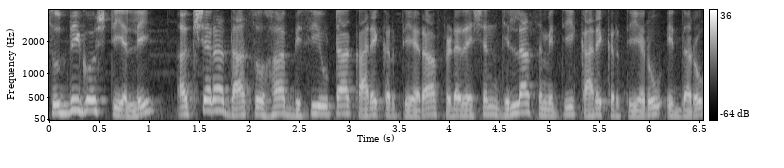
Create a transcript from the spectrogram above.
ಸುದ್ದಿಗೋಷ್ಠಿಯಲ್ಲಿ ಅಕ್ಷರ ದಾಸೋಹ, ಬಿಸಿಯೂಟ ಕಾರ್ಯಕರ್ತೆಯರ ಫೆಡರೇಷನ್ ಜಿಲ್ಲಾ ಸಮಿತಿ ಕಾರ್ಯಕರ್ತೆಯರು ಇದ್ದರು.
